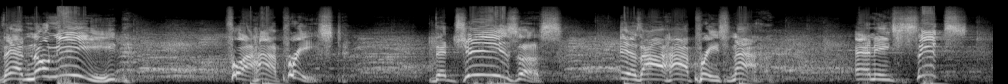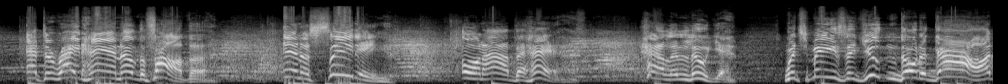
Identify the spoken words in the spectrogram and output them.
there's no need for a high priest. That Jesus is our high priest now. And he sits at the right hand of the Father, interceding on our behalf. Hallelujah. Which means that you can go to God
